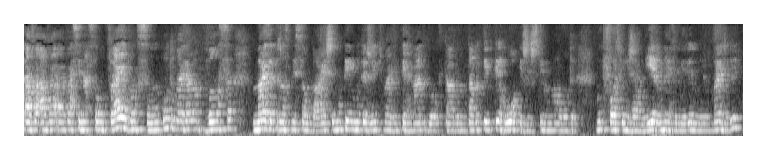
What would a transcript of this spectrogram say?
a, a, a vacinação vai avançando, quanto mais ela avança, mais a transmissão baixa, não tem muita gente mais internada igual que estava, não estava aquele terror que a gente teve uma onda muito forte foi em janeiro, né, fevereiro, não lembro mais direito.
